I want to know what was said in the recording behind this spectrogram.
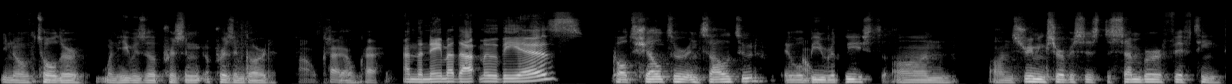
you know told her when he was a prison a prison guard. Okay so, okay. And the name of that movie is? Called shelter in solitude. It will oh. be released on on streaming services december 15th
